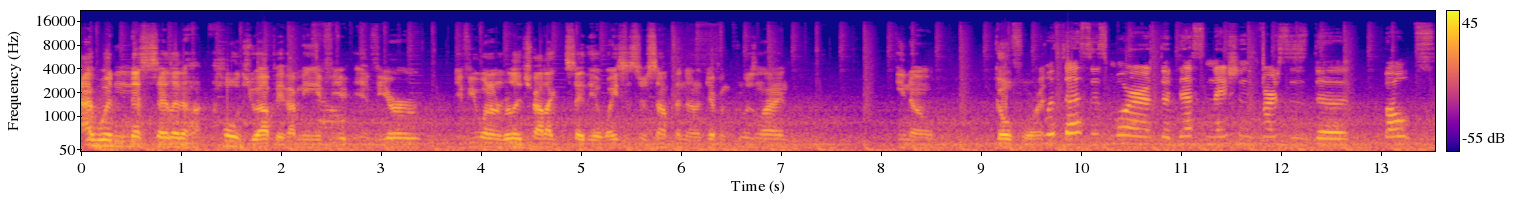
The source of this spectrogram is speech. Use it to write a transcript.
I wouldn't necessarily hold you up. If I mean, if you if you're if you want to really try, like say the Oasis or something on a different cruise line, you know, go for it. With us, it's more the destinations versus the boats.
